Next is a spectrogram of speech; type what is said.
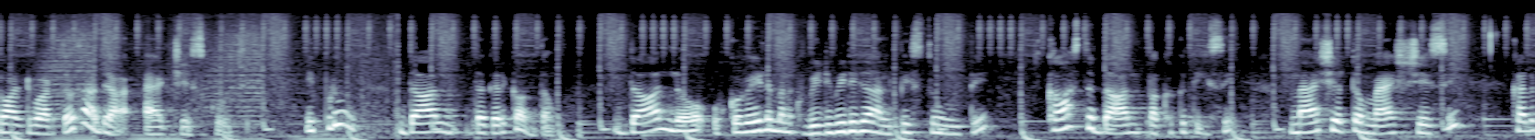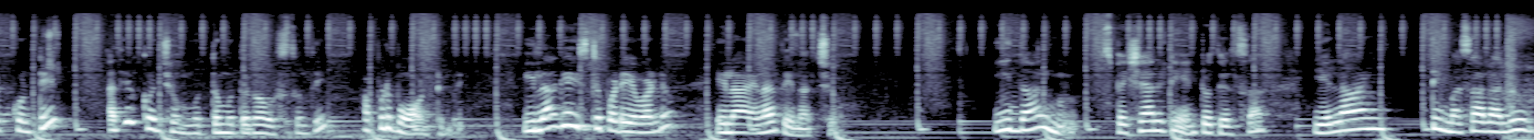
సాల్ట్ వాటితో అది యాడ్ చేసుకోవచ్చు. ఇప్పుడు దాల్ దగ్గరికి వద్దాం. దాల్లో ఒకవేళ మనకు విడివిడిగా అనిపిస్తూ ఉంటే కాస్త దాల్ పక్కకు తీసి మ్యాషర్తో మ్యాష్ చేసి కలుపుకుంటే అది కొంచెం ముద్ద ముద్దగా వస్తుంది అప్పుడు బాగుంటుంది. ఇలాగే ఇష్టపడే వాళ్ళు ఇలా అయినా తినచ్చు. ఈ దాల్ స్పెషాలిటీ ఏంటో తెలుసా? ఎలాంటి మసాలాలు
